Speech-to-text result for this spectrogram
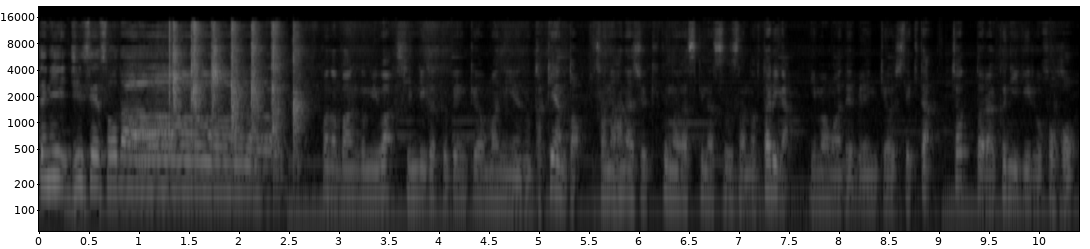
手に人生相談。この番組は心理学勉強マニアのかけやんとその話を聞くのが好きなスーさんの2人が今まで勉強してきたちょっと楽に生きる方法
